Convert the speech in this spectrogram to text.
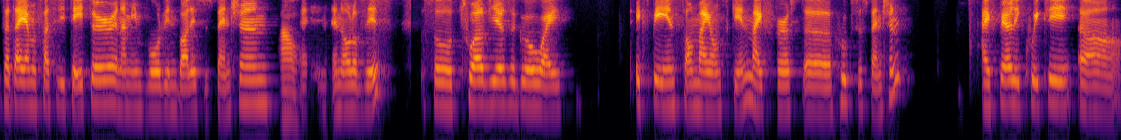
that I am a facilitator and I'm involved in body suspension wow. and, and all of this. So 12 years ago, I experienced on my own skin my first uh, hook suspension. I fairly quickly uh,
